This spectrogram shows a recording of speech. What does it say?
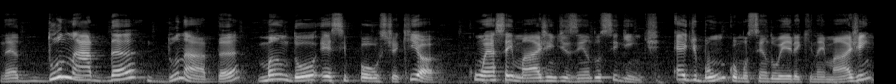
né, do nada, do nada, mandou esse post aqui, ó, com essa imagem dizendo o seguinte, Ed Boon, como sendo ele aqui na imagem,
